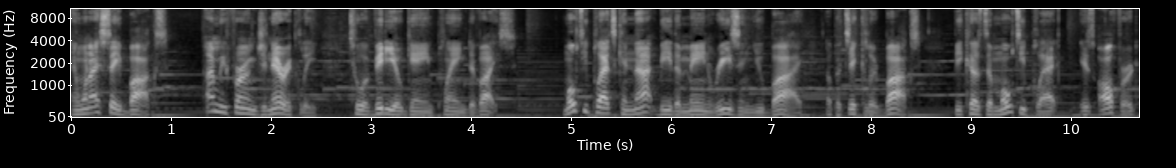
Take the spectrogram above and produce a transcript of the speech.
And when I say box, I'm referring generically to a video game playing device. Multiplats cannot be the main reason you buy a particular box because the multiplat is offered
